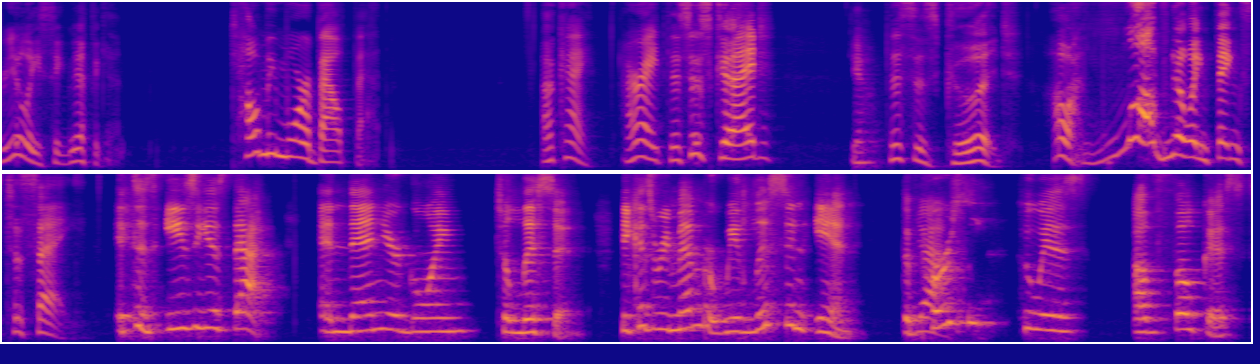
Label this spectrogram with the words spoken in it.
really significant. Tell me more about that. Okay. All right. This is good. Yeah. This is good. Oh, I love knowing things to say. It's as easy as that. And then you're going to listen. Because remember, we listen in. The Yeah. person who is of focus,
